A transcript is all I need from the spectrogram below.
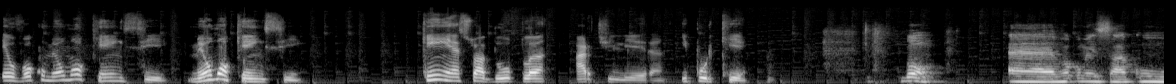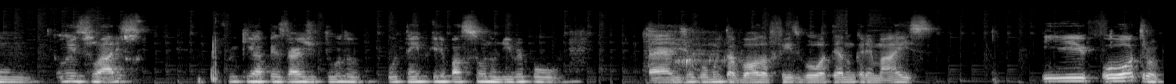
eu vou com o meu Moquense. Meu Moquense. Quem é sua dupla artilheira e por quê? Bom, é, vou começar com Luiz Soares, porque apesar de tudo, o tempo que ele passou no Liverpool, é, jogou muita bola, fez gol até não querer mais. E o outro,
